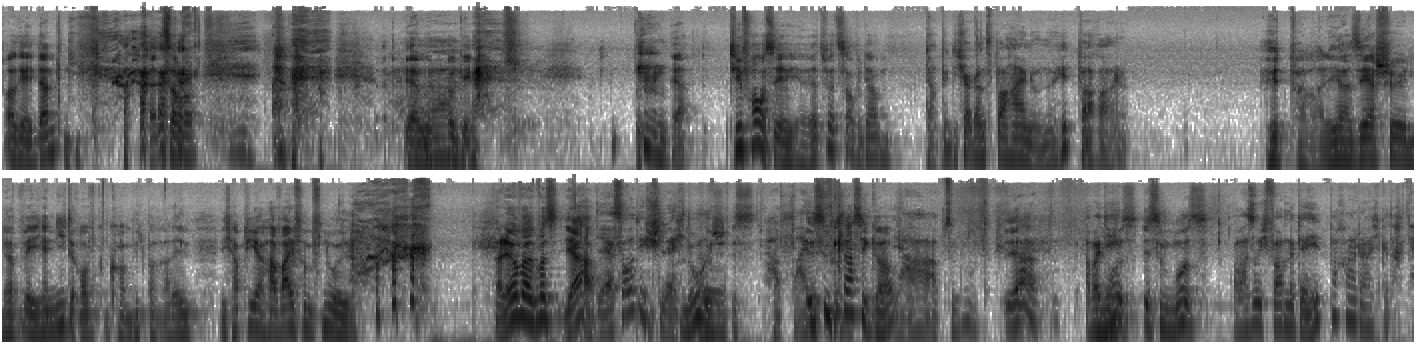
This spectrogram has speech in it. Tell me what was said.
Okay, dann. ist aber. ja, gut, okay. ja. TV-Serie, jetzt wird es auch wieder Da bin ich ja ganz bei Heino, ne? Hitparade. Hitparade. Ja, sehr schön. Da wäre ich ja nie drauf gekommen, Hitparade. Ich habe hier Hawaii 5.0. Weil irgendwas, was, ja, Der ist auch nicht schlecht. logisch. Also, Ist, ist ein Klassiker. Ja, absolut. Ja, Aber die- muss, ist ein Muss. Aber so, ich war mit der Hitparade, da habe ich gedacht, ja,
